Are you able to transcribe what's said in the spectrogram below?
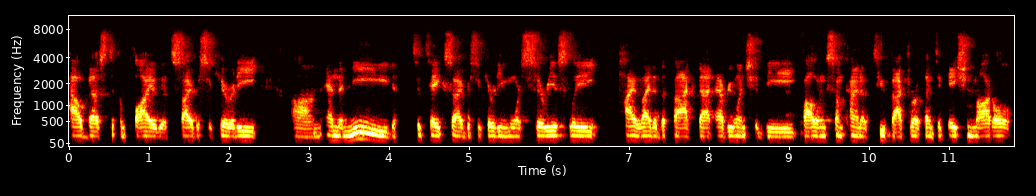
how best to comply with cybersecurity um, and the need to take cybersecurity more seriously highlighted the fact that everyone should be following some kind of two factor authentication model.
